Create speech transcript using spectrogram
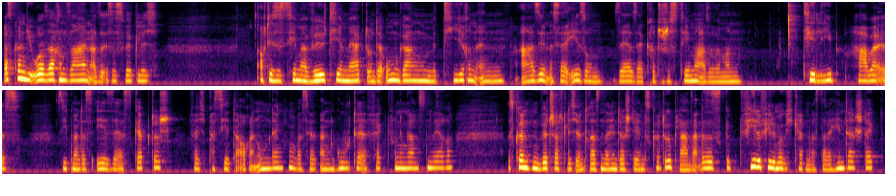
Was können die Ursachen sein? Also ist es wirklich auch dieses Thema Wildtiermärkte und der Umgang mit Tieren in Asien ist ja eh so ein sehr, sehr kritisches Thema. Also wenn man Tierliebhaber ist, sieht man das eh sehr skeptisch. Vielleicht passiert da auch ein Umdenken, was ja ein guter Effekt von dem Ganzen wäre. Es könnten wirtschaftliche Interessen dahinter stehen, es könnte geplant sein. Also es gibt viele, viele Möglichkeiten, was da dahinter steckt.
